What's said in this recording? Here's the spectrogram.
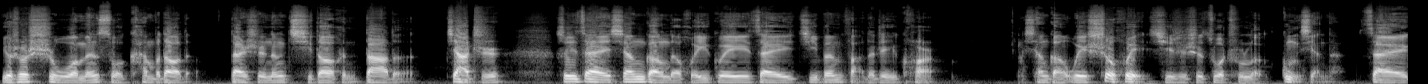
有时候是我们所看不到的，但是能起到很大的价值。所以在香港的回归，在基本法的这一块儿，香港为社会其实是做出了贡献的。在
